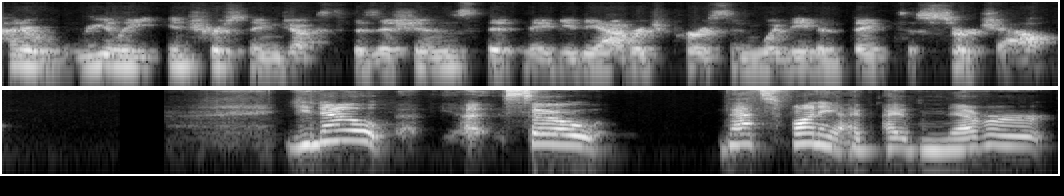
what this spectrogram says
kind of really interesting juxtapositions that maybe the average person wouldn't even think to search out you know uh, so that's funny. I've, I've never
